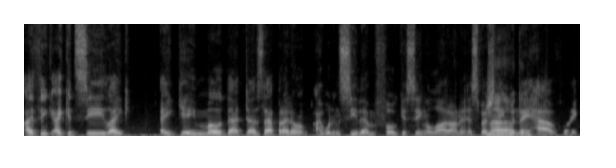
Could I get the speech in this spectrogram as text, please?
I think I could see like a game mode that does that, but I don't. I wouldn't see them focusing a lot on it, especially No, when okay. they have like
